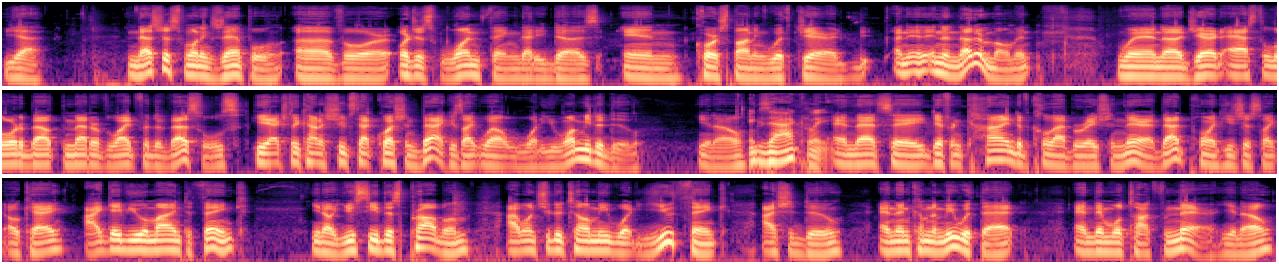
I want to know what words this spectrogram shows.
Yeah. And that's just one example of, or or just one thing that he does in corresponding with Jared. And in, in another moment, when uh, Jared asked the Lord about the matter of light for the vessels, he actually kind of shoots that question back. He's like, "Well, what do you want me to do?" You know, Exactly. and that's a different kind of collaboration there. At that point, he's just like, "Okay, I gave you a mind to think. You know, you see this problem. I want you to tell me what you think I should do, and then come to me with that, and then we'll talk from there." You know,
